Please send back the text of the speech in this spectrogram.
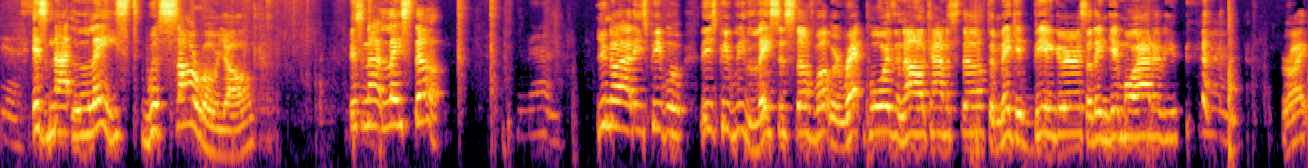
Yes. It's not laced with sorrow, y'all. It's not laced up. You know how these people, these people be lacing stuff up with rat poison and all kind of stuff to make it bigger so they can get more out of you. Right?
